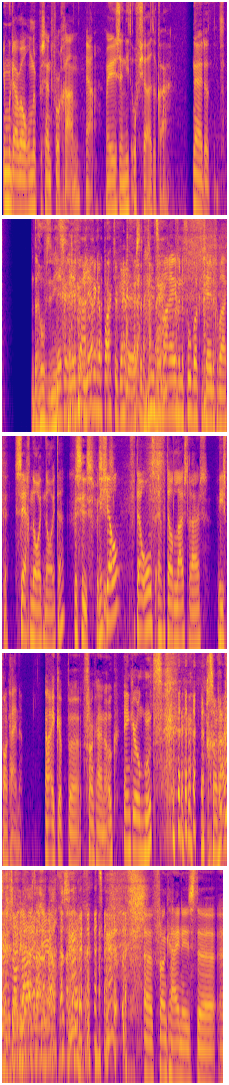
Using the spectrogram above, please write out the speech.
Je moet daar wel 100% voor gaan. Ja, maar jullie zijn niet officieel uit elkaar. Nee, dat niet. Dat hoefde niet. Living, living, living apart together is het nu. Om maar even de voetbalcliché te gebruiken. Zeg nooit nooit, hè? Precies, precies. Michel, vertel ons en vertel de luisteraars. Wie is Frank Heijnen? Nou, ik heb eh, Frank Heijnen ook één keer ontmoet. Zo raar, zo raar. Eh, Frank Heijnen is de eh,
